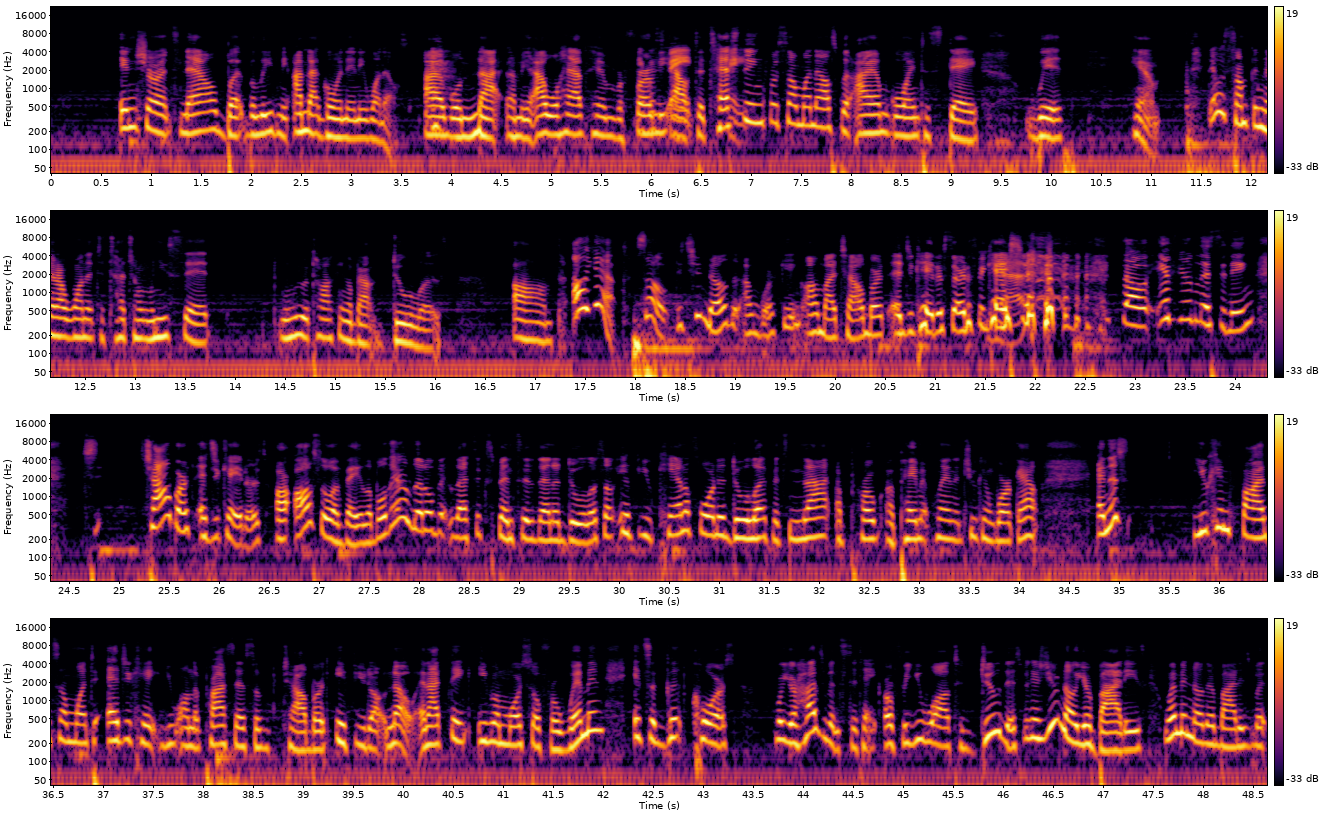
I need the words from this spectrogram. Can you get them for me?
insurance now but believe me i'm not going to anyone else i will not i mean i will have him refer me out to fate. testing for someone else but i am going to stay with him there was something that i wanted to touch on when you said when we were talking about doulas um, oh yeah. So, did you know that I'm working on my childbirth educator certification? so, if you're listening, ch- childbirth educators are also available. They're a little bit less expensive than a doula. So, if you can't afford a doula, if it's not a pro a payment plan that you can work out, and this you can find someone to educate you on the process of childbirth if you don't know. And I think even more so for women, it's a good course for your husbands to take or for you all to do this because you know your bodies. Women know their bodies, but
